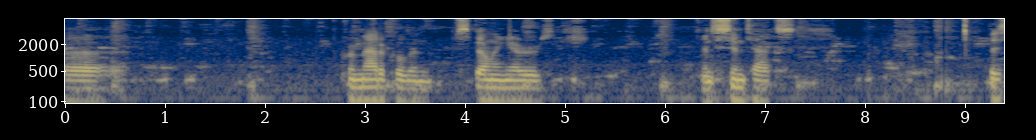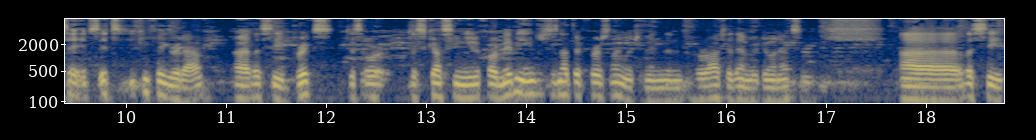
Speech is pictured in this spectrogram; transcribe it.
uh, grammatical and spelling errors and syntax. But it's, it's, it's you can figure it out. Uh, let's see, BRICS dis- or discussing unified. Maybe English is not their first language. I mean, then hurrah to them. They're doing excellent. Uh, let's see.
